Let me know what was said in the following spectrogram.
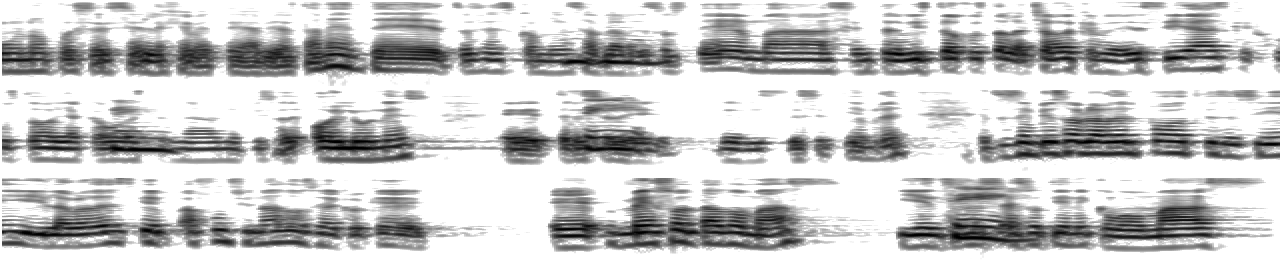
uno pues es LGBT abiertamente, entonces comienza a hablar de esos temas, entrevistó justo a la chava que me decías, que justo hoy acabo de estrenar un episodio, hoy lunes, eh, 13 de, de, septiembre, entonces empiezo a hablar del podcast así, y la verdad es que ha funcionado, o sea, creo que eh, me he soltado más, y entonces eso tiene como más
